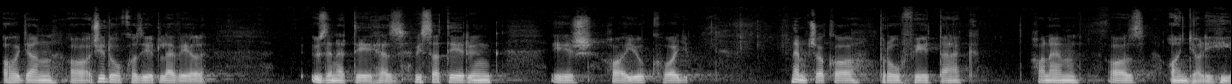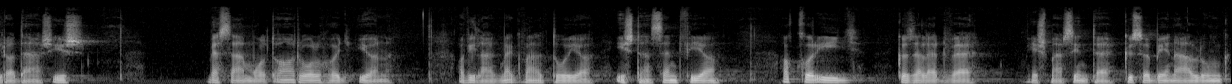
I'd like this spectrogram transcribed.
ahogyan a zsidókhoz írt levél üzenetéhez visszatérünk, és halljuk, hogy nem csak a proféták, hanem az angyali híradás is beszámolt arról, hogy jön. A világ megváltója, Isten szent fia, akkor így közeledve, és már szinte küszöbén állunk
